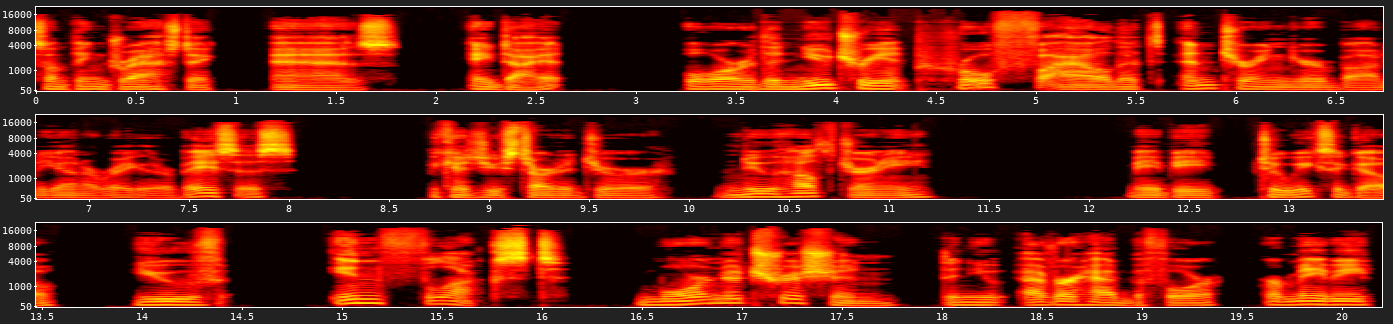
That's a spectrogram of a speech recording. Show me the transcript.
something drastic as a diet or the nutrient profile that's entering your body on a regular basis because you started your new health journey maybe two weeks ago, you've influxed more nutrition than you ever had before, or maybe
